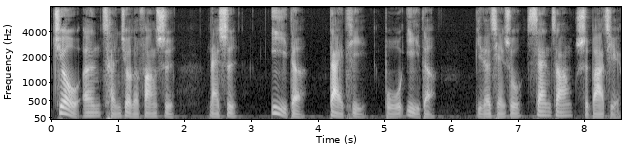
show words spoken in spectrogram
救恩成就的方式，乃是义的代替不义的。彼得前书三章十八节。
